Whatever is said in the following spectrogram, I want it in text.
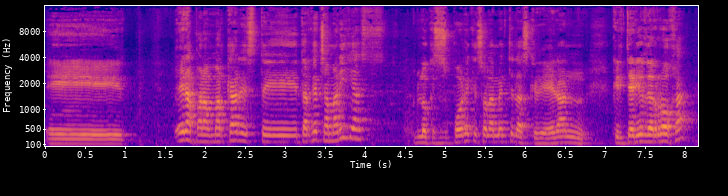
eh, era para marcar este tarjetas amarillas, lo que se supone que solamente las que eran criterio de roja,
